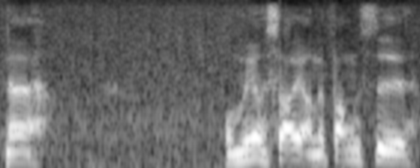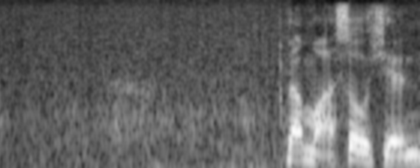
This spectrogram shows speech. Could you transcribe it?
那我们用瘙痒的方式让马受咸，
